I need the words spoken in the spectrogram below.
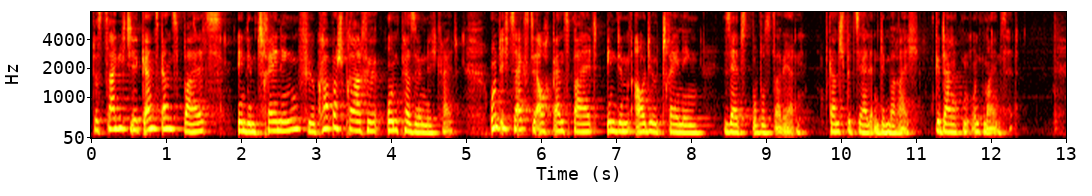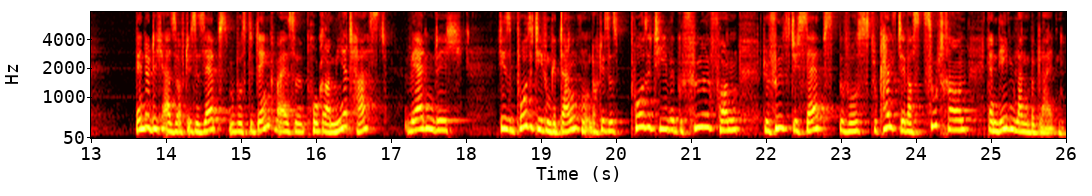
das zeige ich dir ganz, ganz bald in dem Training für Körpersprache und Persönlichkeit. Und ich zeige es dir auch ganz bald in dem Audiotraining Selbstbewusster werden. Ganz speziell in dem Bereich Gedanken und Mindset. Wenn du dich also auf diese selbstbewusste Denkweise programmiert hast, werden dich diese positiven Gedanken und auch dieses positive Gefühl von, du fühlst dich selbstbewusst, du kannst dir was zutrauen, dein Leben lang begleiten.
